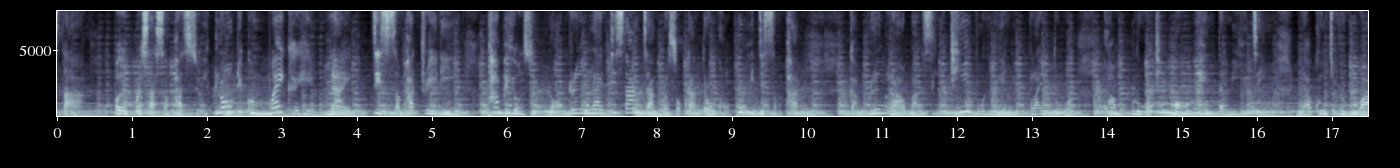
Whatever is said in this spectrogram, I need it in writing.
สตาร์เปิดประสาทสัมผัสสู่อีกโลกที่คุณไม่เคยเห็นในจิตสัมผัส 3D ภาพยนตร์สุดหลอนเรื่องแรกที่สร้างจากประสบการณ์ตรงของผู้มีจิตสัมผัส กับเรื่องราวบางสิ่งที่วนเวียนอยู่ใกล้ตัว ความกลัวที่มองไม่เห็นแต่มีอยู่จริง แล้วคุณจะรู้ว่า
